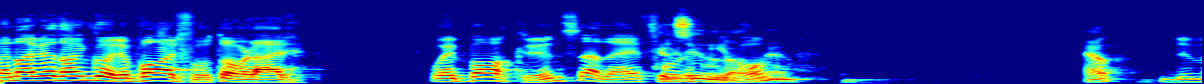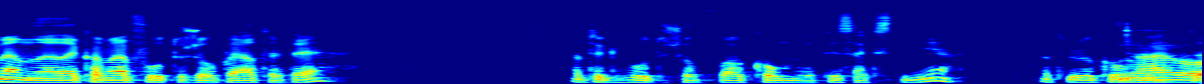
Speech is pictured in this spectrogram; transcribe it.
Men Arvid, han går jo barfot over der. Og i bakgrunnen så er det ei folkevogn. Ja. Du mener det kan være Photoshop i ettertid? Jeg tror ikke Photoshop var kommet ut i 69. jeg. Tror det kom Nei, ut, og-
